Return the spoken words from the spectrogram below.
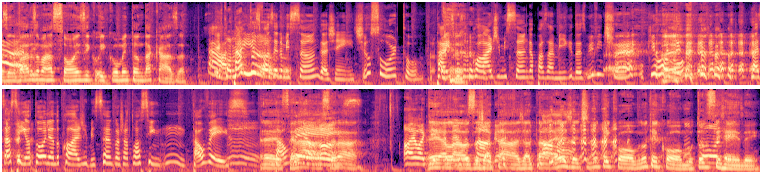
fazendo várias amarrações e, e comentando da casa. Ah, comentando. Thaís fazendo miçanga, gente. O surto. Thaís fazendo colar de miçanga pras amigas em 2021. O que rolou? Mas assim, eu tô olhando o colar de miçanga, eu já tô assim, hum, talvez. É, Talvez. será? Será? Olha eu aqui, É, minhas Lausa, já tá, já tá. É, gente, não tem como, não tem como. Não Todos tô, se gente. rendem.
